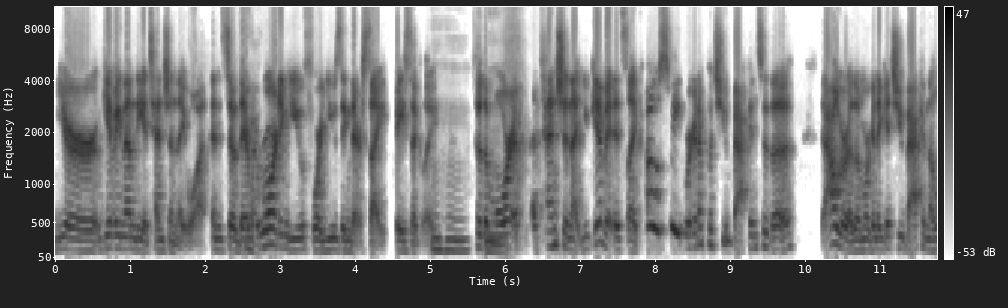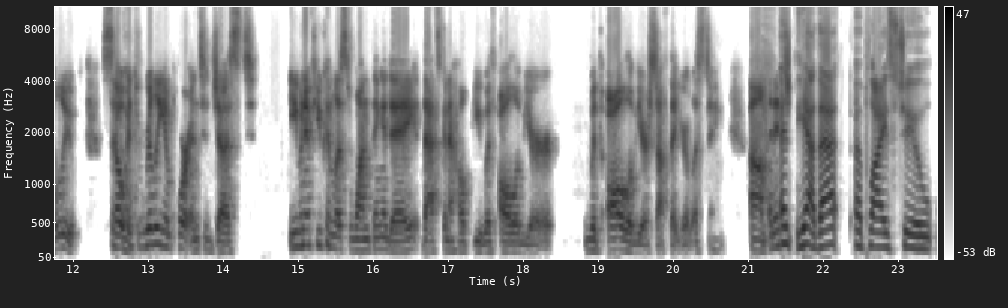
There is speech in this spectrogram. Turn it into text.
you're giving them the attention they want and so they're Right. rewarding you for using their site basically Mhm. so the Mm. more attention that you give it, it's like, oh, sweet, we're going to put you back into the, the algorithm. We're going to get you back in the loop. So Yeah. it's really important to just, even if you can list one thing a day, that's going to help you with all of your with all of your stuff that you're listing. Um, and And yeah, that applies to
